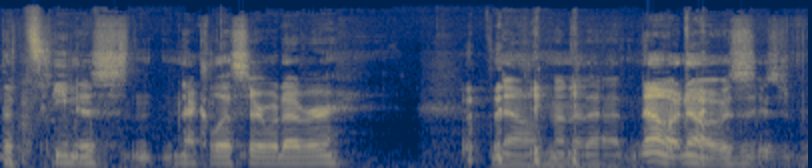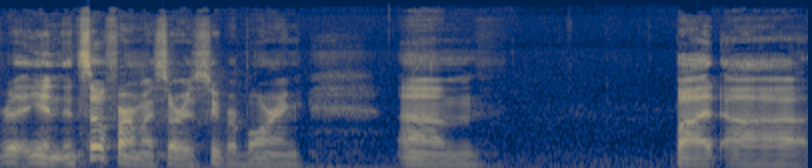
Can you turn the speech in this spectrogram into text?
the penis necklace or whatever. No, none of that. No, no, it was, it was really. And, and so far, my story is super boring. Um, but uh,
